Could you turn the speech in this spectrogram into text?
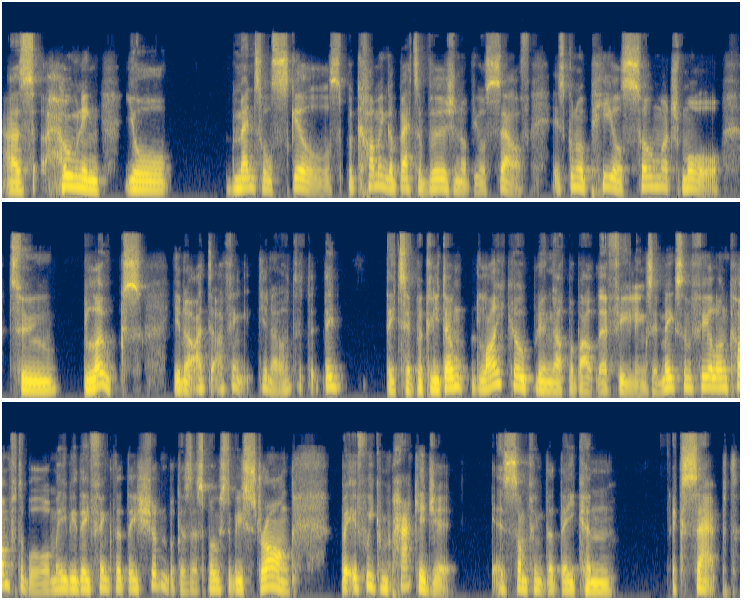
as honing your mental skills, becoming a better version of yourself, it's going to appeal so much more to blokes. You know, I, I think you know they they typically don't like opening up about their feelings. It makes them feel uncomfortable, or maybe they think that they shouldn't because they're supposed to be strong. But if we can package it is something that they can accept,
